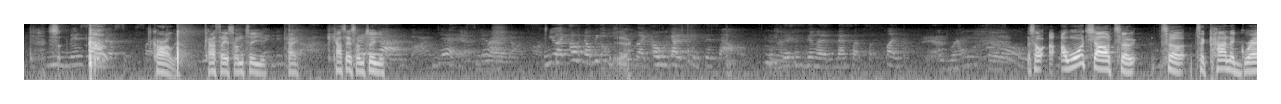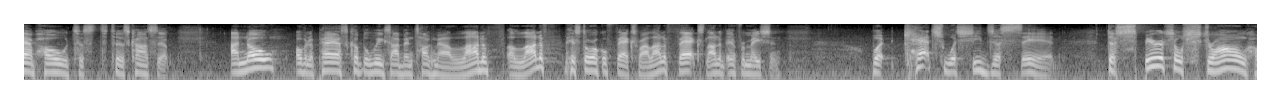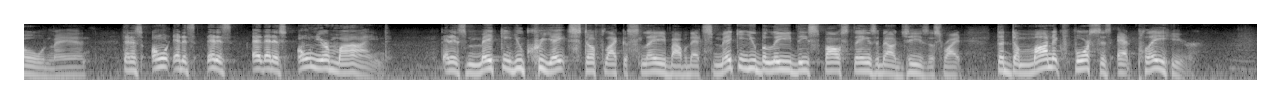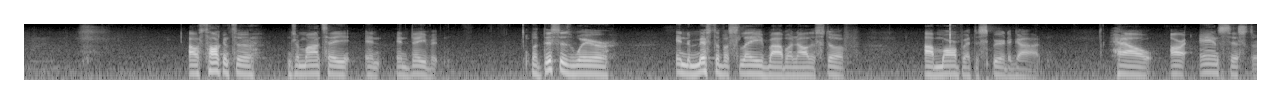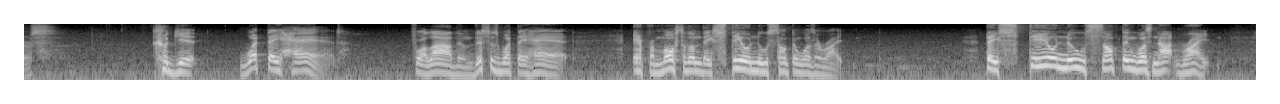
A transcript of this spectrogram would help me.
you So- miss justice. Like, Carly, can I say something to you? Can, can I say something to you? Yeah, Yes, yeah. And you're like, oh no, we can keep Yeah. like, oh we gotta take this out. This is gonna mess up some- like Right. So So I, I want y'all to to to kind of grab hold to to this concept. I know over the past couple of weeks I've been talking about a lot of a lot of historical facts, right? A lot of facts, a lot of information. But catch what she just said. The spiritual stronghold, man, that is on that is that is that is on your mind that is making you create stuff like a slave Bible, that's making you believe these false things about Jesus, right? The demonic forces at play here. I was talking to Jamonte and, and David, but this is where, in the midst of a slave Bible and all this stuff, I marvel at the Spirit of God. How our ancestors could get what they had for a lot of them. This is what they had. And for most of them, they still knew something wasn't right. They still knew something was not right.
